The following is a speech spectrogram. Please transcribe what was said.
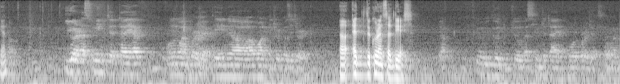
Yeah. You are assuming that I have only one project in uh, one Git repository. Uh, at the current set, yes. Yeah. It would be good to assume that I have more projects. So one,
